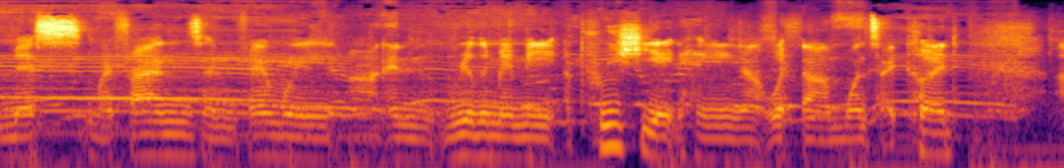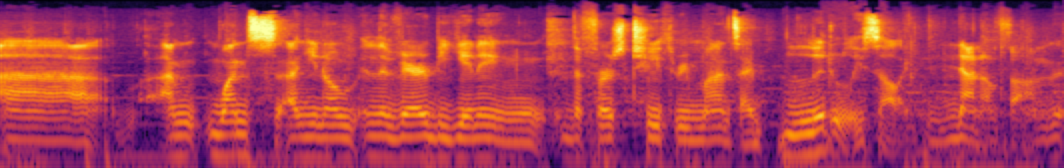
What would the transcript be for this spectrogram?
miss my friends and family uh, and really made me appreciate hanging out with them once I could. Uh, I'm once, uh, you know, in the very beginning, the first two, three months, I literally saw like none of them.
